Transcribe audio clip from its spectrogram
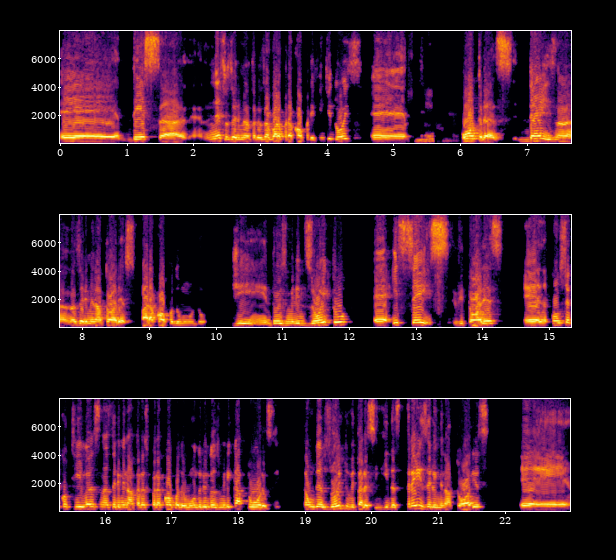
é, dessa, nessas eliminatórias agora para a Copa de 22, é, outras 10 na, nas eliminatórias para a Copa do Mundo de 2018 é, e 6 vitórias é, consecutivas nas eliminatórias para a Copa do Mundo de 2014. Então, 18 vitórias seguidas, 3 eliminatórias, é,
